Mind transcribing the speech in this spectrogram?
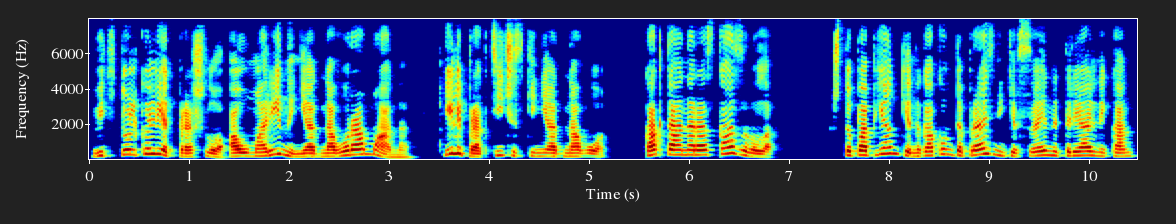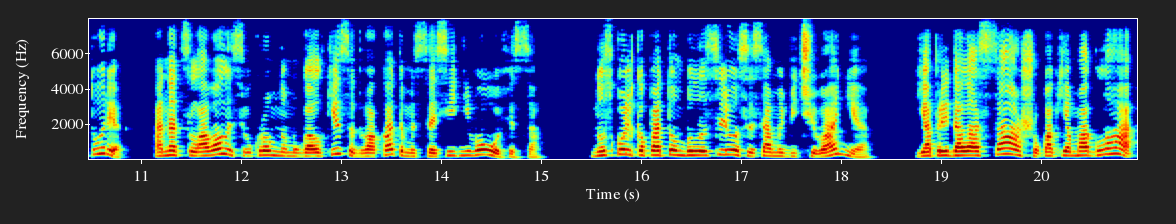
Ведь столько лет прошло, а у Марины ни одного романа. Или практически ни одного. Как-то она рассказывала, что по пьянке на каком-то празднике в своей нотариальной конторе она целовалась в укромном уголке с адвокатом из соседнего офиса. Но сколько потом было слез и самобичевания. Я предала Сашу, как я могла,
